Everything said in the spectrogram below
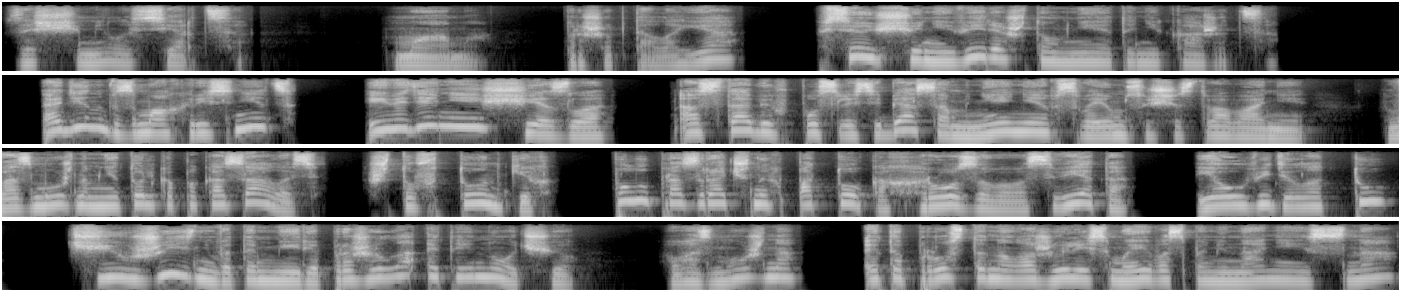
Защемило сердце. «Мама», — прошептала я, все еще не веря, что мне это не кажется. Один взмах ресниц, и видение исчезло, оставив после себя сомнения в своем существовании. Возможно, мне только показалось, что в тонких, полупрозрачных потоках розового света я увидела ту, чью жизнь в этом мире прожила этой ночью. Возможно, это просто наложились мои воспоминания из сна.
